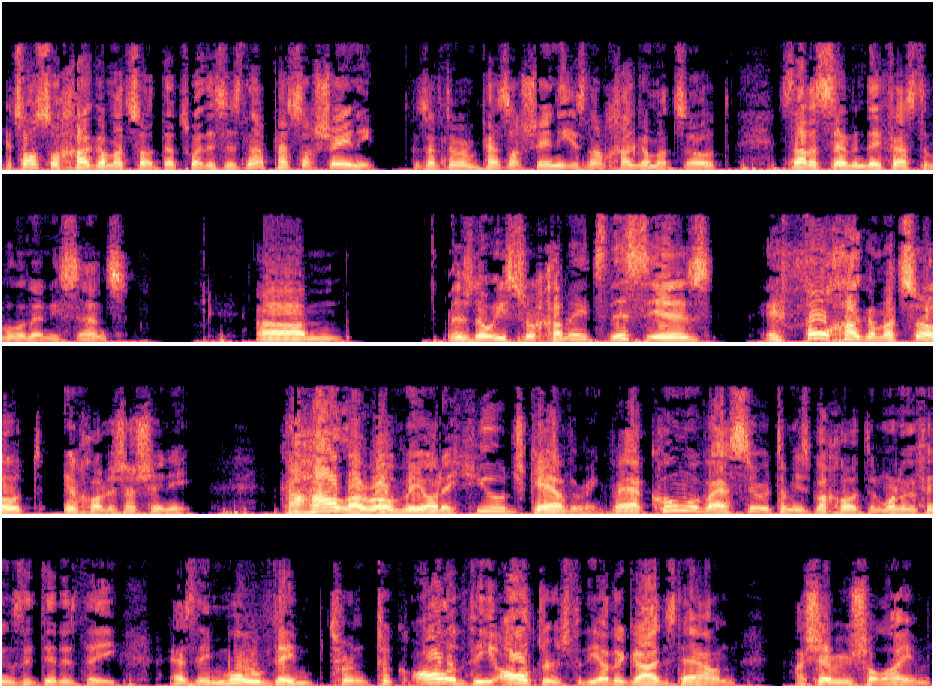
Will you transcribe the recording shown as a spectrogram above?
it's also chag hamatzot. That's why this is not Pesach Sheni. Because I have to remember, Pesach Sheni is not Chag. It's not a seven-day festival in any sense. Um, there's no issur Chametz. This is a full Chag HaMatzot in Chodesh HaSheni. Kahal Arov Meod, a huge gathering. Vayakumu vayasiru tamizbachot. And one of the things they did is they, as they moved, they turned, took all of the altars for the other gods down, Hashem Yerushalayim.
